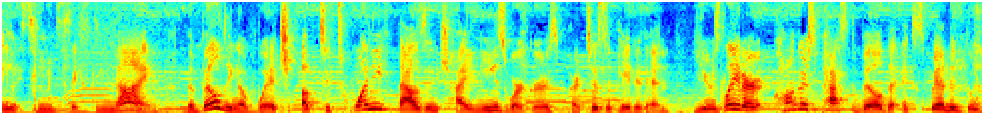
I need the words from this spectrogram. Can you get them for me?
1869, the building of which up to 20,000 Chinese workers participated in. Years later, Congress passed a bill that expanded the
